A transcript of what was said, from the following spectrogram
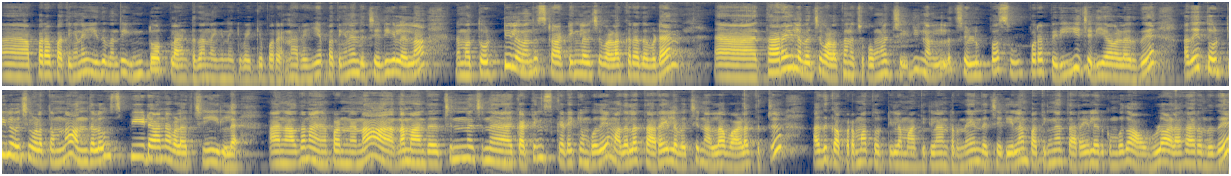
அப்புறம் பார்த்திங்கன்னா இது வந்து இன்டோர் பிளான்ட் தான் நான் இன்றைக்கி வைக்க போகிறேன் நிறைய பார்த்திங்கன்னா இந்த செடிகள் எல்லாம் நம்ம தொட்டியில் வந்து ஸ்டார்டிங்கில் வச்சு வளர்க்குறத விட தரையில் வச்சு வளர்த்தோம்னு வச்சுக்கோங்களேன் செடி நல்ல செழுப்பாக சூப்பராக பெரிய செடியாக வளருது. அதே தொட்டியில் வச்சு வளர்த்தோம்னா அந்தளவுக்கு ஸ்பீடான வளர்ச்சியும் இல்லை. அதனால தான் நான் என்ன பண்ணேன்னா நம்ம அந்த சின்ன சின்ன கட்டிங்ஸ் கிடைக்கும் போதே முதல்ல தரையில் வச்சு நல்லா வளர்த்துட்டு அதுக்கப்புறமா தொட்டியில் மாற்றிக்கலான் இருந்தேன். இந்த செடியெல்லாம் பார்த்திங்கன்னா தரையில் இருக்கும்போது அவ்வளோ அழகாக இருந்தது.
